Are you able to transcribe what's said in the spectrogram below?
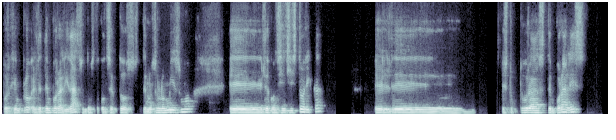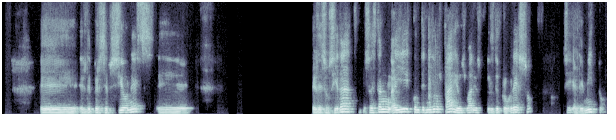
por ejemplo, el de temporalidad, son dos conceptos que no son lo mismo. Eh, el de conciencia histórica, el de estructuras temporales, eh, el de percepciones, eh, el de sociedad, o sea, están ahí contenidos varios, varios, el de progreso, ¿sí? el de mito,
